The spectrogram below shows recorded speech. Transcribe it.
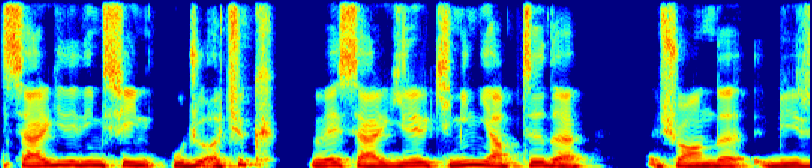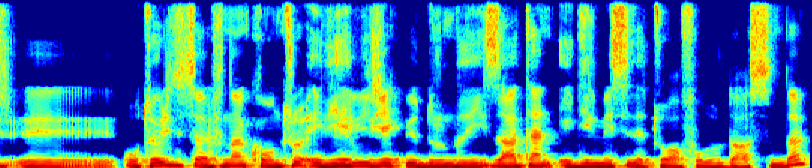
sergi dediğimiz şeyin ucu açık ve sergileri kimin yaptığı da şu anda bir e, otorite tarafından kontrol edilebilecek bir durumda değil. Zaten edilmesi de tuhaf olurdu aslında.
